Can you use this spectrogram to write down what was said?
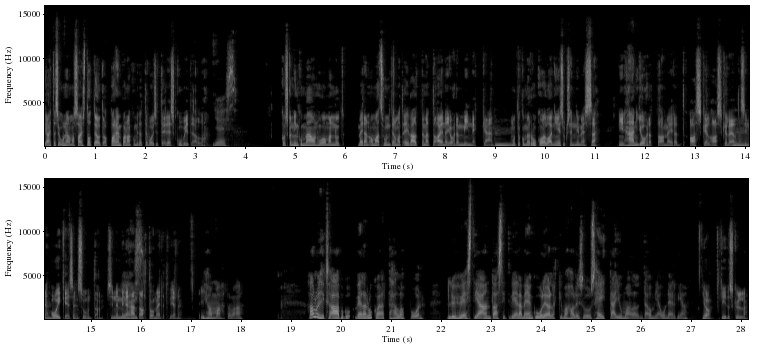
Ja että se unelma saisi toteutua parempana kuin mitä te voisitte edes kuvitella. Yes. Koska niin kuin mä oon huomannut, meidän omat suunnitelmat ei välttämättä aina johda minnekään. Mm. Mutta kun me rukoillaan Jeesuksen nimessä, niin hän johdattaa meidät askel askeleelta mm. sinne oikeaan suuntaan, sinne minne yes. hän tahtoo meidät viedä. Ihan mahtavaa. Haluaisitko Aapo vielä rukoilla tähän loppuun lyhyesti ja antaa sitten vielä meidän kuulijoillekin mahdollisuus heittää Jumalalle niitä omia unelmia? Joo, kiitos kyllä.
